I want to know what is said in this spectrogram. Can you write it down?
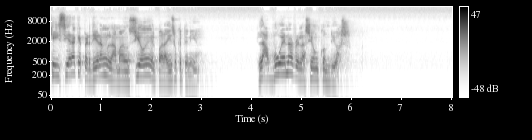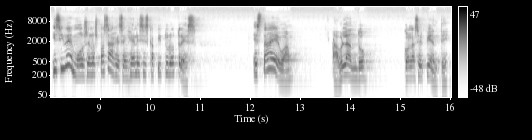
que hiciera que perdieran la mansión en el paraíso que tenían. La buena relación con Dios. Y si vemos en los pasajes en Génesis capítulo 3, está Eva hablando con la serpiente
